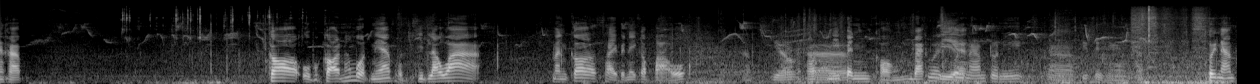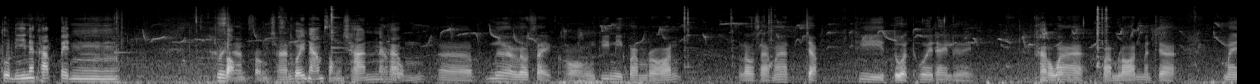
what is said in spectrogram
นะครับ ก็อุปกรณ์ทั้งหมดเนี้ยผมคิดแล้วว่ามันก็ใส่ไปในกระเป๋าครับเดี๋ยวครับเอ่ออันนี้เป็นของแบ็คถ้วยเบียถ้วร์ยน้ำตัวนี้อ่าพิเศษยังไงครับถ้วยน้ำตัวนี้นะครับเป็น ถ้วยสองน้ำสองชั้นถ้วยน้ำสองชั้นนะครับผมเอ่อเมื่อเราใส่ของที่มีความร้อน เราสามารถจับที่ตัวถ้วยได้เลยครับเพราะว่าความร้อนมันจะไม่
